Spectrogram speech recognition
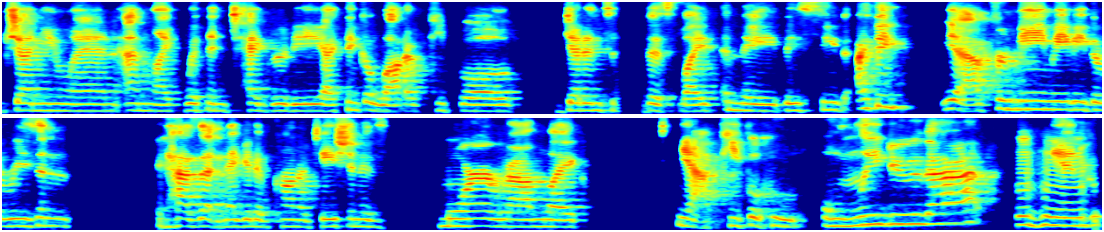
genuine and like with integrity. I think a lot of people get into this life and they they see I think yeah, for me, maybe the reason it has that negative connotation is more around like, yeah, people who only do that mm-hmm. and who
